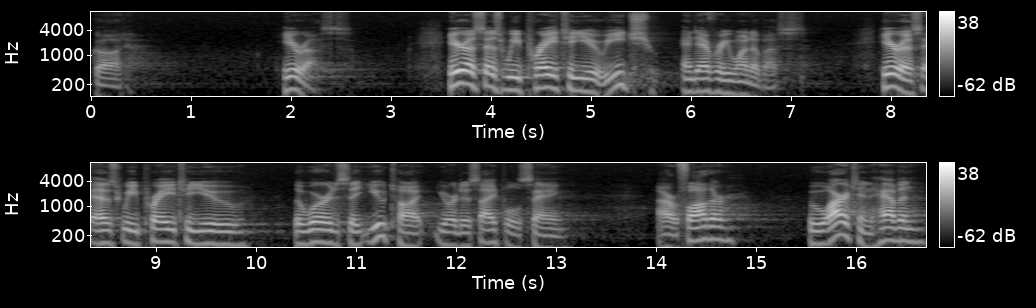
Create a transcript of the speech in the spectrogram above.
God, hear us. Hear us as we pray to you, each and every one of us. Hear us as we pray to you the words that you taught your disciples, saying, Our Father, who art in heaven,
